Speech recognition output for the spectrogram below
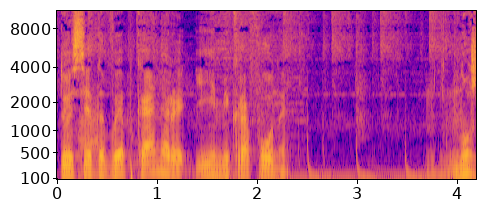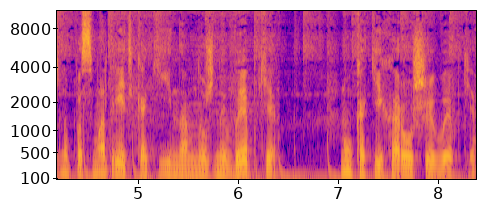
То есть А. это веб-камеры и микрофоны. Мгм. Нужно посмотреть, какие нам нужны вебки. Ну, какие хорошие вебки.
